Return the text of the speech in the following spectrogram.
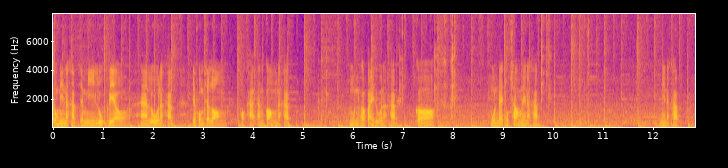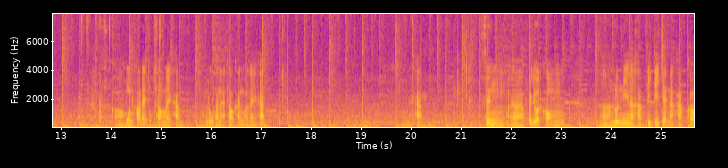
ตรงนี้นะครับจะมีรูเกลียว 5 รูนะครับ เดี๋ยวผมจะลองเอาขาตั้งกล้องนะครับ หมุนเข้าไปดูนะครับ ก็หมุนได้ทุกช่องเลยนะครับ นี่นะครับ ก็หมุนเข้าได้ทุกช่องเลยครับ รูขนาดเท่ากันหมดเลยครับ นะครับ ซึ่งประโยชน์ของรุ่นนี้นะครับ PT7 นะครับก็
